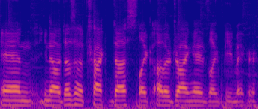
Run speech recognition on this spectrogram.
and you know it doesn't attract dust like other drying aids like Beadmaker.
